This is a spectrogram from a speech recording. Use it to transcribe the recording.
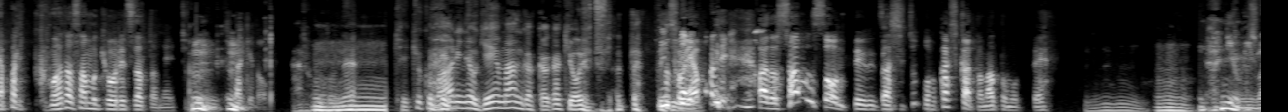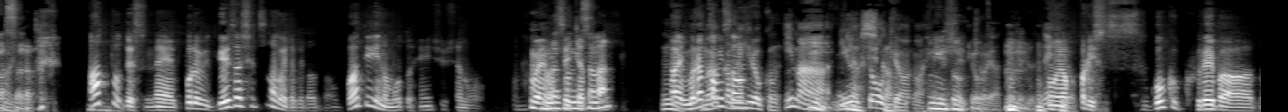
やっぱり熊田さんも強烈だったね。ちょっと言ってたけど。うなるほどね。ん結局、周りのゲー漫画家が強烈だったっていう。そう、やっぱり、あの、サムソンっていう雑誌ちょっとおかしかったなと思って。うんうん何を今更？あとですね、これ、芸雑誌つながりだけど、バディの元編集者のお名前忘れちゃっ村上さんた。うんはい村上さん村上弘君。今、うんニュー東京の編集長やってるね。やっぱり弘すごくクレバーっ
